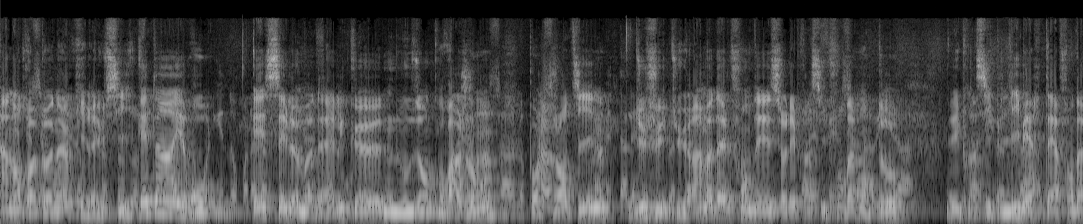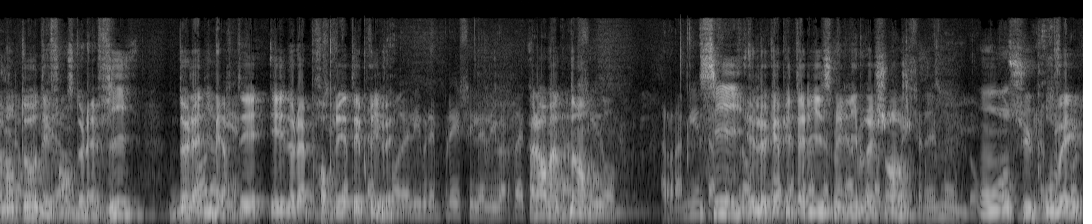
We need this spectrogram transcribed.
un entrepreneur qui réussit est un héros. Et c'est le modèle que nous encourageons pour l'Argentine du futur. Un modèle fondé sur les principes fondamentaux, les principes libertaires fondamentaux, défense de la vie, de la liberté et de la propriété privée. Alors maintenant, si le capitalisme et le libre-échange ont su prouver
